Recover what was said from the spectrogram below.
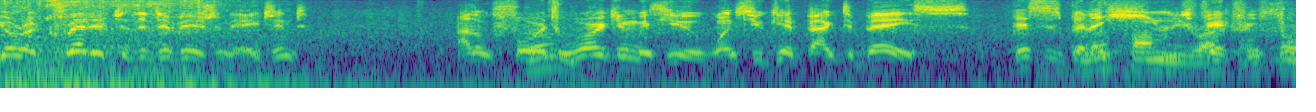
You're a credit to the division, Agent. I look forward to working with you once you get back to base. This has been a huge victory for us.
